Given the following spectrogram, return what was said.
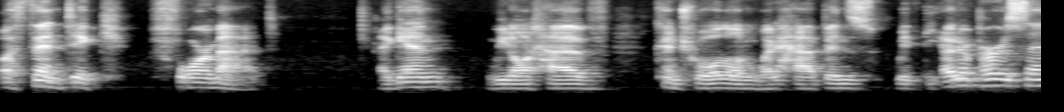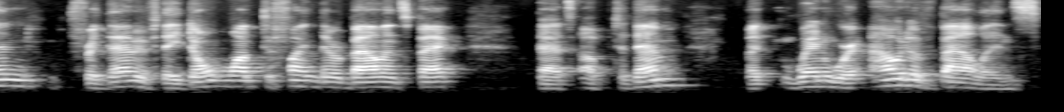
authentic format. Again we don't have control on what happens with the other person. For them, if they don't want to find their balance back, that's up to them. But when we're out of balance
